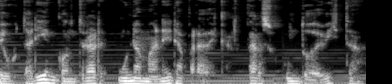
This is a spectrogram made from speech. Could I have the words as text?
¿Te gustaría encontrar una manera para descartar su punto de vista?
